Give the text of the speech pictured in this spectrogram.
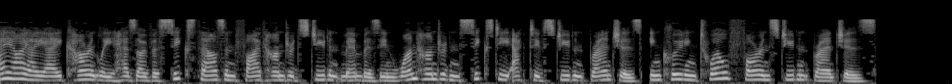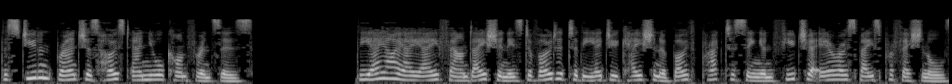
AIAA currently has over 6,500 student members in 160 active student branches, including 12 foreign student branches. The student branches host annual conferences. The AIAA Foundation is devoted to the education of both practicing and future aerospace professionals.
